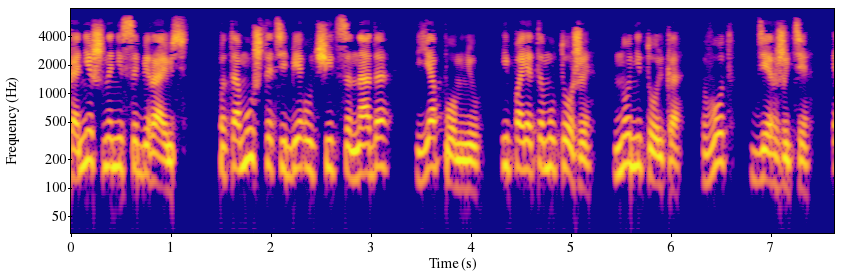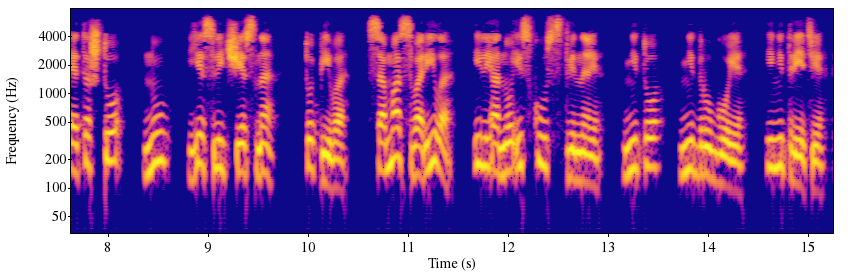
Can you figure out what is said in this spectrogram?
конечно не собираюсь, потому что тебе учиться надо, я помню, и поэтому тоже, но не только. Вот, держите. Это что? Ну, если честно, то пиво. Сама сварила, или оно искусственное, не то, ни другое, и не третье.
